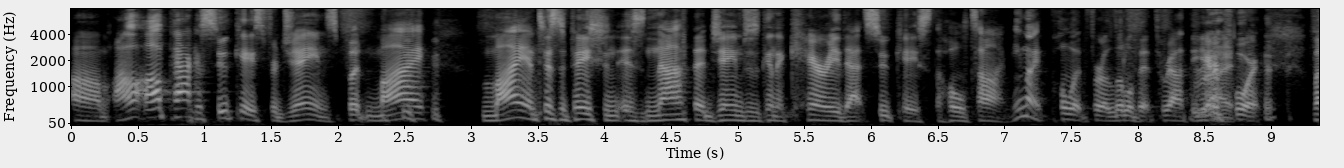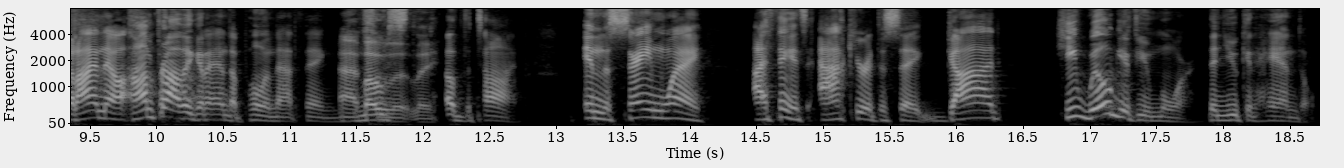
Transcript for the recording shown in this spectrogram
Um, I'll, I'll pack a suitcase for James, but my my anticipation is not that James is going to carry that suitcase the whole time. He might pull it for a little bit throughout the right. airport, but I know I'm probably going to end up pulling that thing Absolutely. most of the time. In the same way, I think it's accurate to say God, He will give you more than you can handle,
